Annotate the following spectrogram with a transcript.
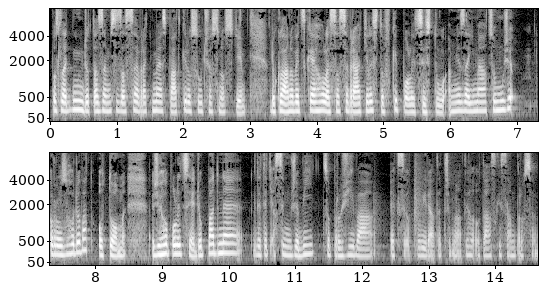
Posledním dotazem se zase vraťme zpátky do současnosti. Do Klánovického lesa se vrátili stovky policistů a mě zajímá, co může rozhodovat o tom, že ho policie dopadne, kde teď asi může být, co prožívá, jak si odpovídáte třeba na tyhle otázky sám pro sebe.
